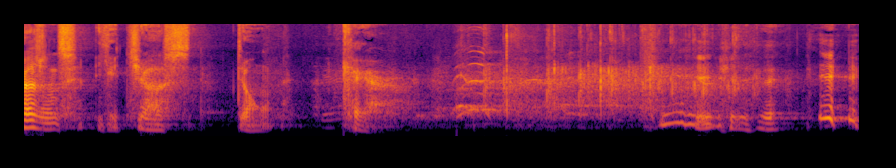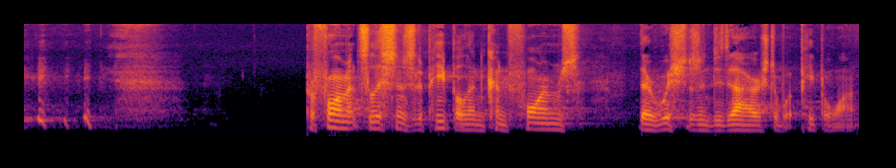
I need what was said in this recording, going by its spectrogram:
presence, you just don't care. Performance listens to people and conforms their wishes and desires to what people want.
